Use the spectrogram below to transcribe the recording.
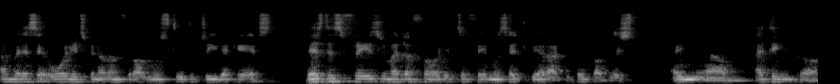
and when I say old, it's been around for almost two to three decades. There's this phrase you might have heard. It's a famous HBR article published in, um, I think, uh,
